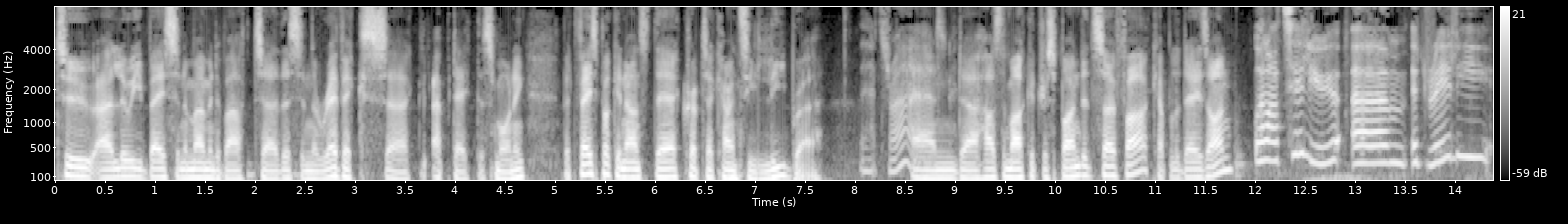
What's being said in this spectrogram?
to uh, Louis Base in a moment about uh, this in the Revix uh, update this morning. But Facebook announced their cryptocurrency Libra. That's right. And uh, how's the market responded so far? A couple of days on? Well, I'll tell you, um, it really,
